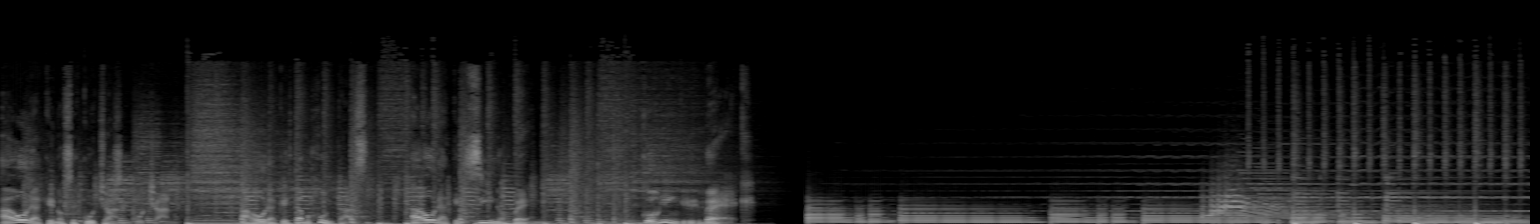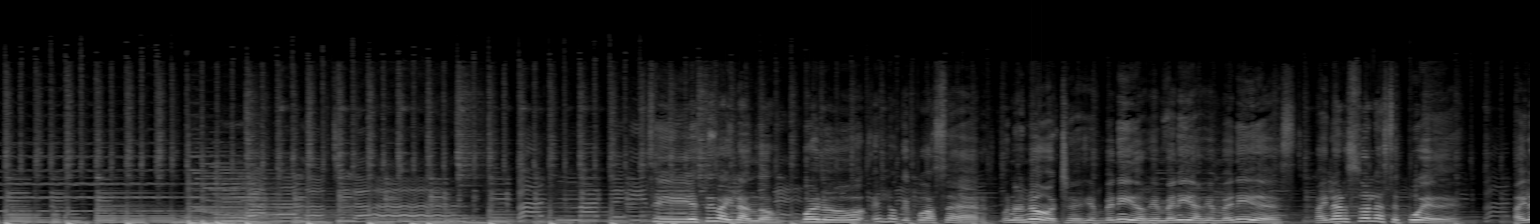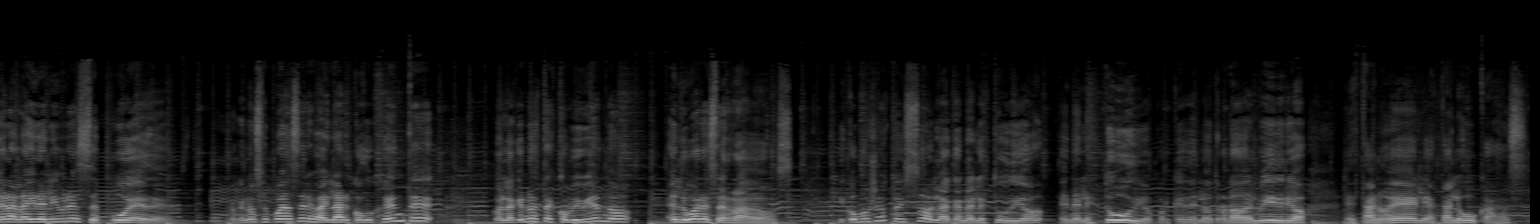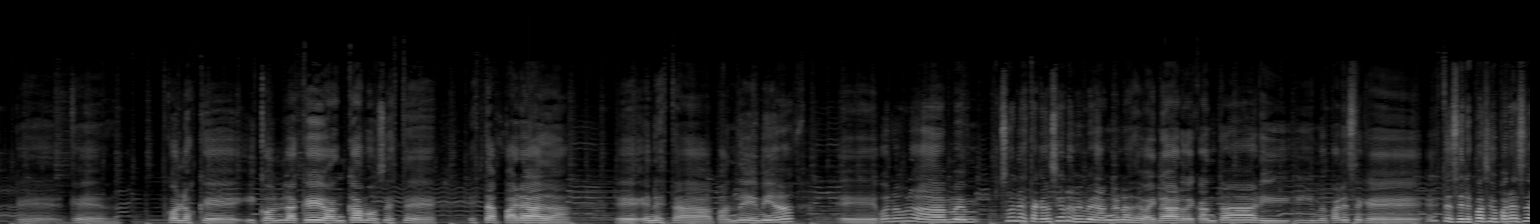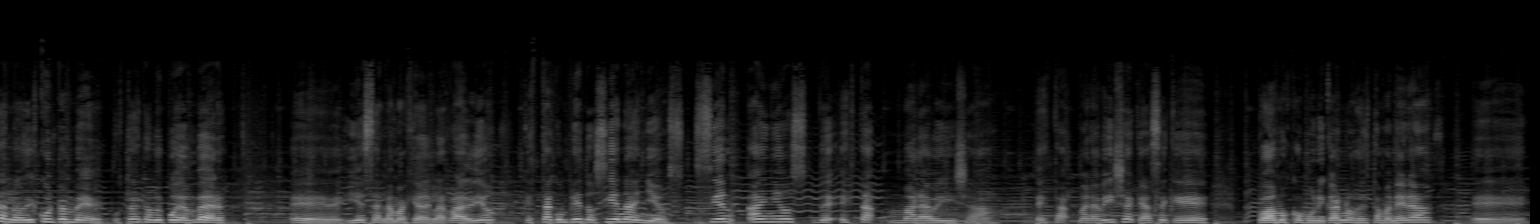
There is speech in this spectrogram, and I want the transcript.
Ahora que nos escuchan. Ahora que estamos juntas. Ahora que sí nos ven. Con Ingrid Beck. Sí, estoy bailando. Bueno, es lo que puedo hacer. Buenas noches, bienvenidos, bienvenidas, bienvenides. Bailar sola se puede. Bailar al aire libre se puede. Lo que no se puede hacer es bailar con gente con la que no estés conviviendo en lugares cerrados. Y como yo estoy sola acá en el estudio, en el estudio, porque del otro lado del vidrio está Noelia, está Lucas, que- con los que y con la que bancamos este, esta parada eh, en esta pandemia. Eh, bueno, nada, me suena esta canción, a mí me dan ganas de bailar, de cantar y, y me parece que este es el espacio para hacerlo. Discúlpenme, ustedes no me pueden ver. eh, y esa es la magia de la radio, que está cumpliendo 100 años, 100 años de esta maravilla, esta maravilla que hace que podamos comunicarnos de esta manera, eh,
